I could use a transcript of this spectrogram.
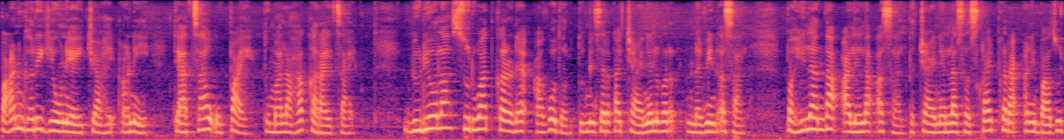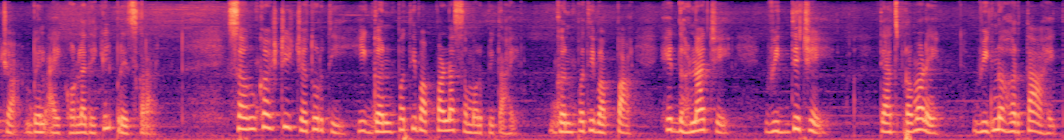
पान घरी घेऊन यायचे आहे आणि त्याचा उपाय तुम्हाला हा करायचा आहे. व्हिडिओला सुरुवात करण्याअगोदर तुम्ही जर का चॅनलवर नवीन असाल पहिल्यांदा आलेला असाल तर चॅनलला सबस्क्राईब करा आणि बाजूच्या बेल आयकॉनला देखील प्रेस करा. संकष्टी चतुर्थी ही गणपती बाप्पांना समर्पित आहे. गणपती बाप्पा हे धनाचे विद्येचे त्याचप्रमाणे विघ्नहर्ता आहेत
